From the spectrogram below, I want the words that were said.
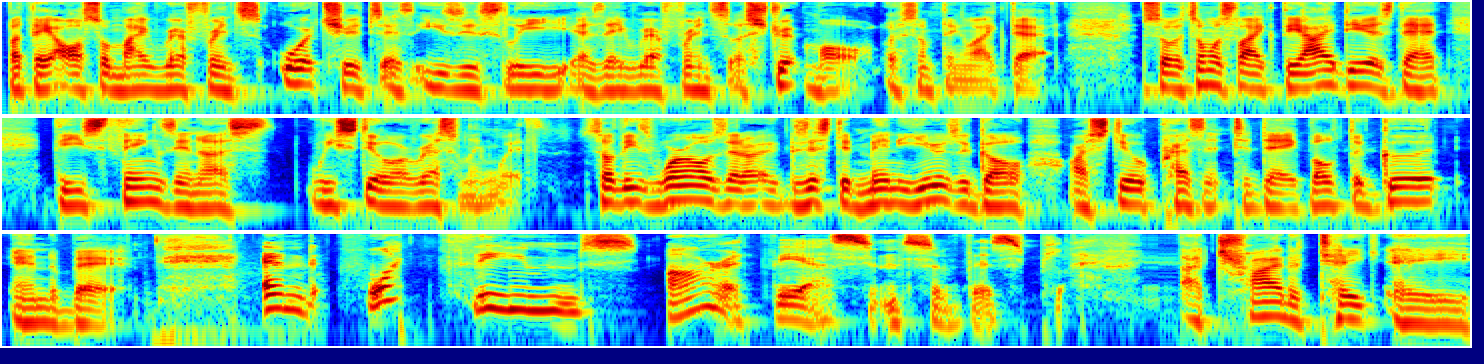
but they also might reference orchards as easily as they reference a strip mall or something like that. So it's almost like the idea is that these things in us we still are wrestling with. So these worlds that existed many years ago are still present today, both the good and the bad. And what themes are at the essence of this play? I try to take a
